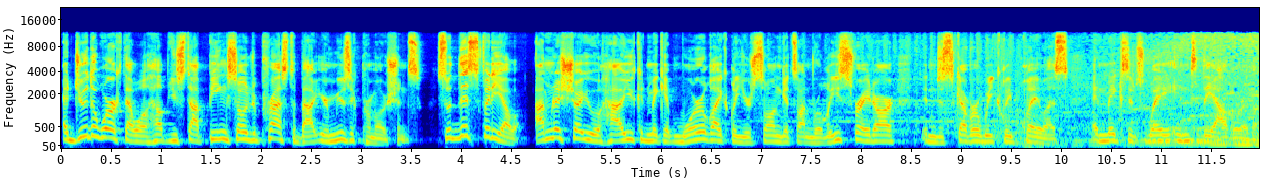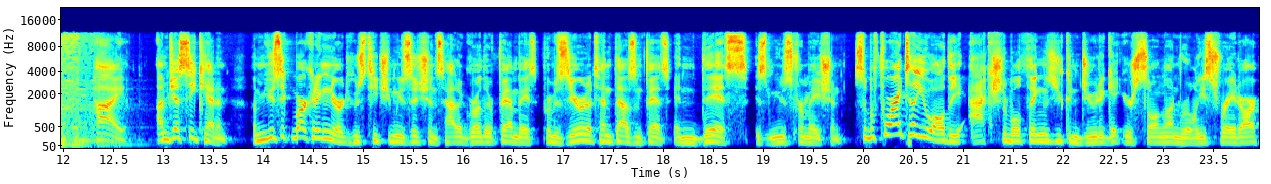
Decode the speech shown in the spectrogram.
and do the work that will help you stop being so depressed about your music promotions. So in this video, I'm going to show you how you can make it more likely your song gets on release radar in Discover Weekly playlists and makes its way into the algorithm. Hi, I'm Jesse Cannon, a music marketing nerd who's teaching musicians how to grow their fanbase from 0 to 10,000 fans, and this is Musformation. So before I tell you all the actionable things you can do to get your song on release radar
